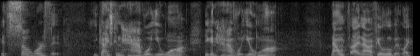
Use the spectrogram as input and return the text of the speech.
It's so worth it. You guys can have what you want. You can have what you want." Now, I, now I feel a little bit like,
